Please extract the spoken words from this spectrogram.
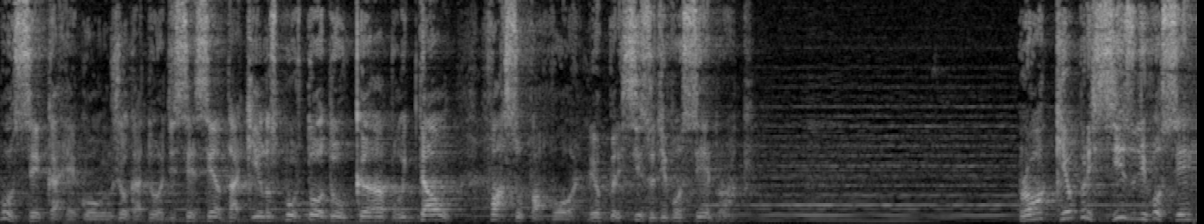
Você carregou um jogador de 60 quilos por todo o campo, então faça o favor, eu preciso de você, Brock. Brock, eu preciso de você.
